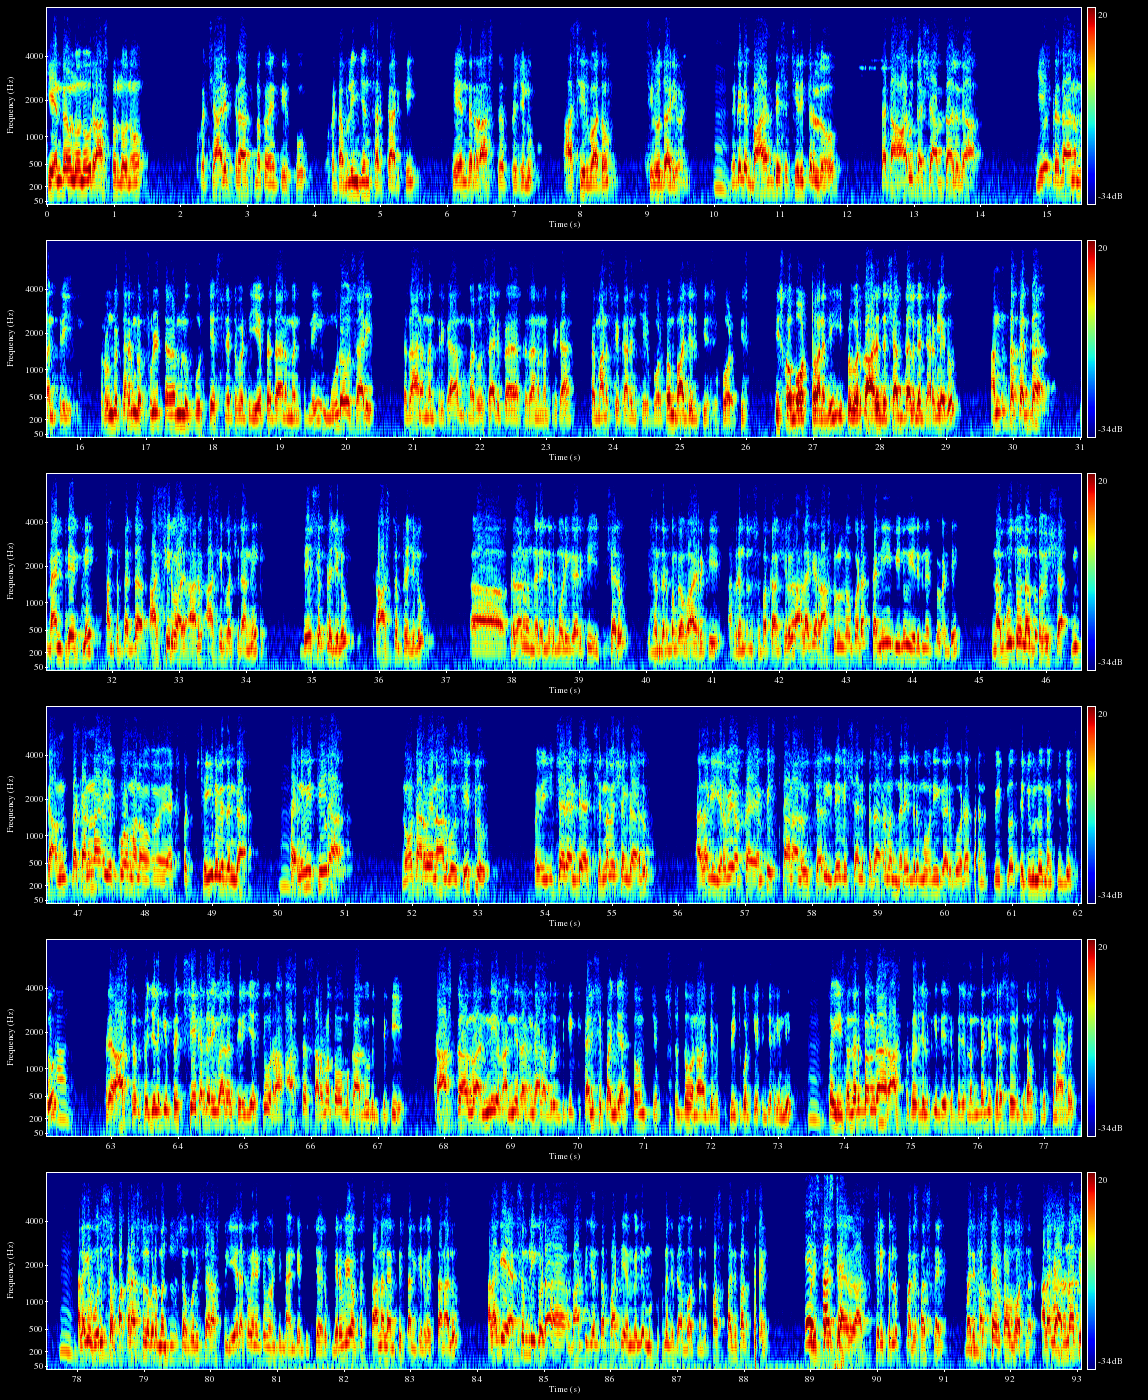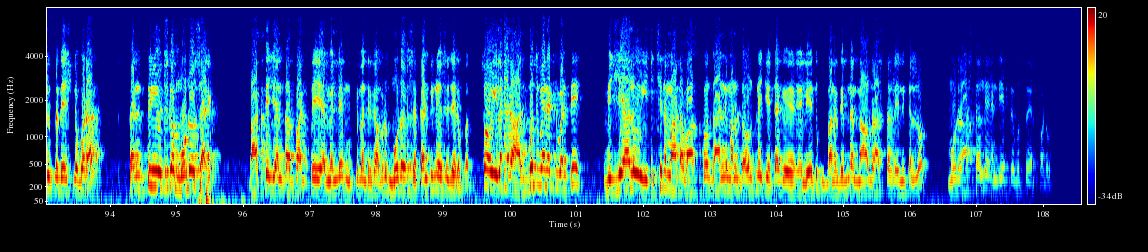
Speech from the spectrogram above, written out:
కేంద్రంలోనూ రాష్ట్రంలోనూ ఒక చారిత్రాత్మకమైన తీర్పు ఒక డబుల్ ఇంజన్ సర్కార్కి కేంద్ర రాష్ట్ర ప్రజలు ఆశీర్వాదం శిరోధార్యం ఉమ్, ఎందుకంటే భారతదేశ చరిత్రలో గత ఆరు దశాబ్దాలుగా ఏ ప్రధానమంత్రి రెండు టర్మ్లు ఫుల్ టర్మ్లు పూర్తి చేసినటువంటి ఏ ప్రధానమంత్రిని మూడవసారి ప్రధానమంత్రిగా మరోసారి ప్ర- ప్రధానమంత్రిగా ప్రమాణ స్వీకారం చేయబోవటం బాధ్యతలు తీసుకో తీసు- తీసుకోబోవటం అనేది ఇప్పటి వరకు ఆరు దశాబ్దాలుగా జరగలేదు. అంత పెద్ద మ్యాండేట్ని అంత పెద్ద ఆశీర్వా ఆశీర్వచనాన్ని దేశ ప్రజలు రాష్ట్ర ప్రజలు ఆ, ప్రధానమంత్రి నరేంద్ర మోడీ గారికి ఇచ్చారు. ఈ సందర్భంగా వారికి అభినందనలు శుభాకాంక్షలు. అలాగే రాష్ట్రంలో కూడా కనీ విను ఎరిగినటువంటి నవ్వుతో నభవిష్య ఇంకా అంతకన్నా ఎక్కువ మనం ఎక్స్పెక్ట్ చేయని విధంగా తనివి తీరా నూట అరవై నాలుగు సీట్లు ఇచ్చారంటే చిన్న విషయం కాదు. అలాగే ఇరవై ఒక్క ఎంపీ స్థానాలు ఇచ్చారు. ఇదే విషయాన్ని ప్రధానమంత్రి నరేంద్ర మోడీ గారు కూడా తన ట్వీట్లో తెలుగులో మెన్షన్ చేస్తూ రాష్ట్ర ప్రజలకి ప్రత్యేక ధన్యవాదాలు తెలియజేస్తూ రాష్ట్ర సర్వతోముఖాభివృద్ధికి రాష్ట్రాల్లో అన్ని అన్ని రంగాల అభివృద్ధికి కలిసి పనిచేస్తాం చిత్తశుద్ధి ఉన్నామని చెప్పి ట్వీట్ కూడా చేయడం జరిగింది. సో ఈ సందర్భంగా రాష్ట్ర ప్రజలకి దేశ ప్రజలందరికీ శిరస్సు నుంచి నమస్కరిస్తున్నాం అండి. అలాగే ఒరిస్సా పక్క రాష్ట్రంలో కూడా మనం చూసాం ఒరిస్సా రాష్ట్రం ఏ రకమైనటువంటి మ్యాండేట్ ఇచ్చారు? ఇరవై ఒక్క స్థానాలు ఎంపీ స్థానానికి ఇరవై స్థానాలు అలాగే అసెంబ్లీ కూడా భారతీయ జనతా పార్టీ ఎమ్మెల్యే ముఖ్యమంత్రి కాబోతున్నారు. ఫస్ట్ పది ఫస్ట్ టైం చరిత్రలో పది ఫస్ట్ టైం పది ఫస్ట్ టైం అవబోతున్నారు అలాగే అరుణాచల్ ప్రదేశ్లో కూడా కంటిన్యూస్గా మూడోసారి భారతీయ జనతా పార్టీ ఎమ్మెల్యే ముఖ్యమంత్రి కాబట్టి మూడోసారి కంటిన్యూస్గా జరిగిపోతుంది. సో ఇలాగ అద్భుతమైనటువంటి విజయాలు ఇచ్చిన మాట వాస్తవం. దాన్ని మనం డౌన్ ప్లే చేయడానికి లేదు. మనకు తెలిసిన నాలుగు రాష్ట్రాల ఎన్నికల్లో మూడు రాష్ట్రాలు ఎన్డీఏ ప్రభుత్వం ఏర్పడవుతుంది.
